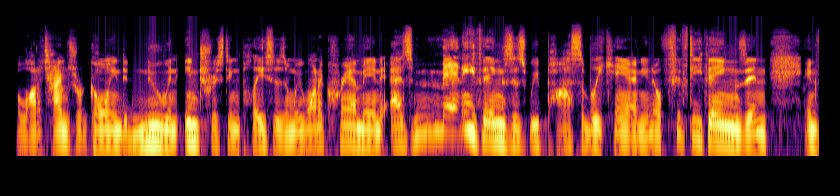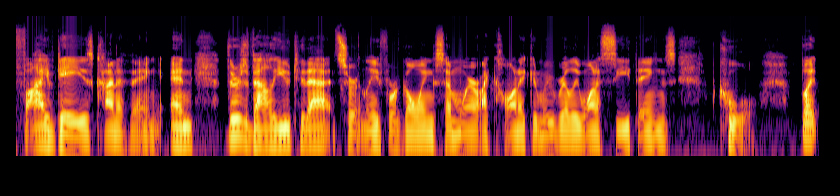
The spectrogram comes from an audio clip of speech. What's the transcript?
a lot of times we're going to new and interesting places and we want to cram in as many things as we possibly can, you know, 50 things in in 5 days kind of thing. And there's value to that certainly if we're going somewhere iconic and we really want to see things cool. But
